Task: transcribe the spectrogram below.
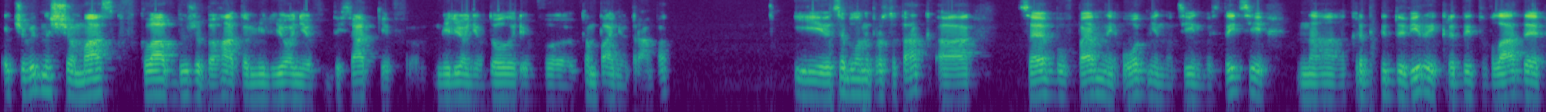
Очевидно, що Маск вклав дуже багато мільйонів, десятків мільйонів доларів в кампанію Трампа. І це було не просто так, а це був певний обмін на ці інвестиції на кредит довіри і кредит влади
